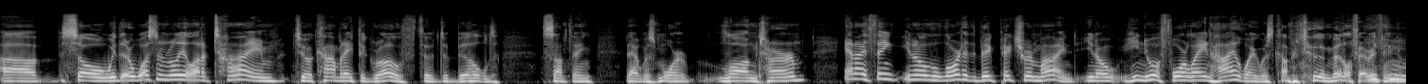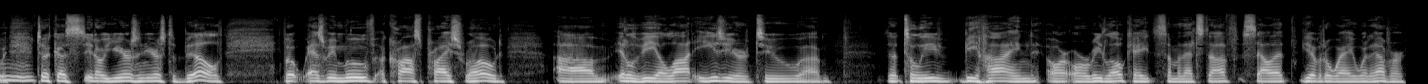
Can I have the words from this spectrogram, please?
Uh, so we, there wasn't really a lot of time to accommodate the growth to, to build something that was more long term. And I think, you know, the Lord had the big picture in mind. You know, He knew a four lane highway was coming to the middle of everything mm-hmm. that took us, you know, years and years to build. But as we move across Price Road, um, it'll be a lot easier to. Um, to leave behind or, or relocate some of that stuff, sell it, give it away, whatever.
